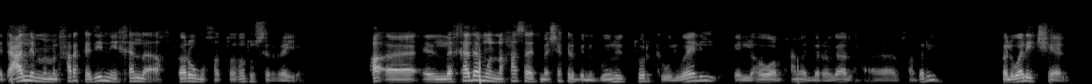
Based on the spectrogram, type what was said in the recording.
اتعلم من الحركة دي إن يخلى أفكاره ومخططاته سرية. آه، اللي خدمه ان حصلت مشاكل بين الجنود الترك والوالي اللي هو محمد بن رجاء الح- آه، الحضري فالوالي اتشال.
